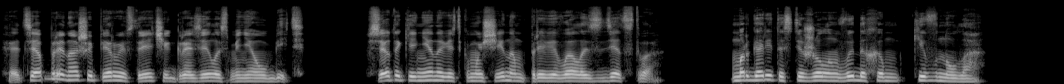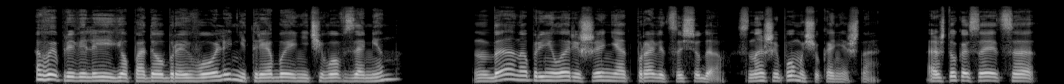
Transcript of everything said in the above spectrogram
хотя при нашей первой встрече грозилась меня убить. Все-таки ненависть к мужчинам прививалась с детства. Маргарита с тяжелым выдохом кивнула. «Вы привели ее по доброй воле, не требуя ничего взамен?» «Да, она приняла решение отправиться сюда, с нашей помощью, конечно. А что касается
